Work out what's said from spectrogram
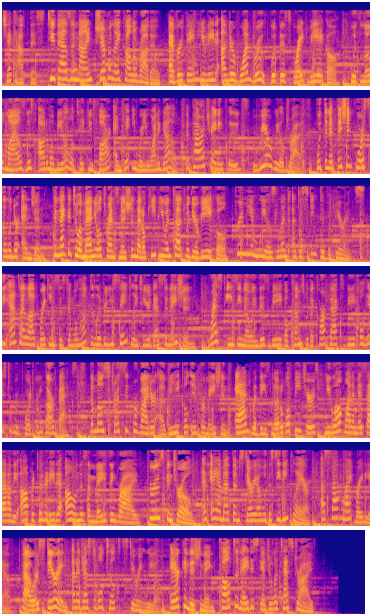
Check out this 2009 Chevrolet Colorado. Everything you need under one roof with this great vehicle. With low miles, this automobile will take you far and get you where you want to go. The powertrain includes rear wheel drive with an efficient four cylinder engine connected to a manual transmission that'll keep you in touch with your vehicle. Premium wheels lend a distinctive appearance. The anti lock braking system will help deliver you safely to your destination. Rest easy knowing this vehicle comes with a Carfax Vehicle History Report from Carfax, the most trusted provider of vehicle information. And with these notable features, you won't want to miss out on the opportunity to own this amazing ride. Cruise control, an AM FM stereo with a CD player, a satellite radio, power steering, an adjustable tilt steering wheel, air conditioning. Call today to schedule a test drive.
